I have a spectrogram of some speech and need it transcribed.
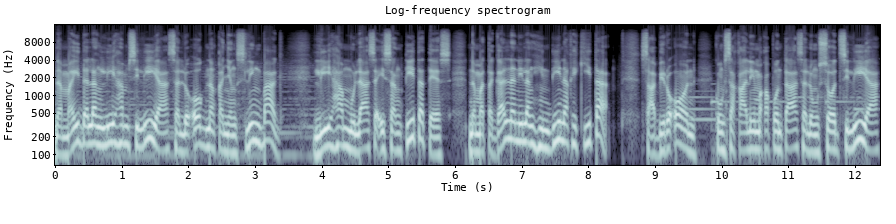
na may dalang liham si Lia sa loob ng kanyang sling bag. Liham mula sa isang tita Tess na matagal na nilang hindi nakikita. Sabi roon, kung sakaling makapunta sa lungsod si Lia,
